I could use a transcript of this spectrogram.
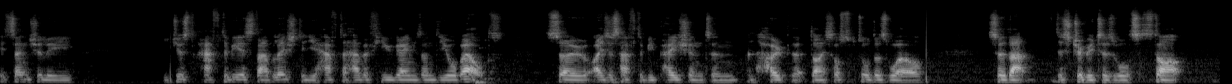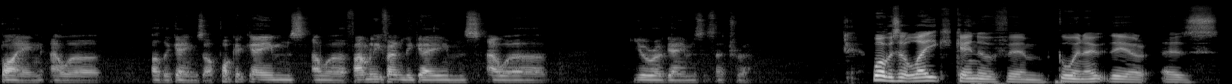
essentially, you just have to be established, and you have to have a few games under your belt. So I just have to be patient and, and hope that Dice Hospital does well, so that distributors will start buying our other games, our pocket games, our family-friendly games, our Euro games, etc. What was it like, kind of um, going out there as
